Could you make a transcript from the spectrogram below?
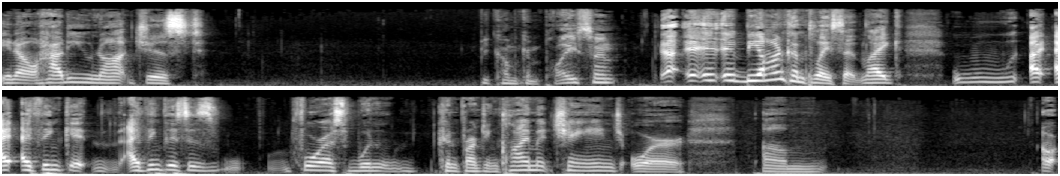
You know, how do you not just Become complacent. Uh, it, it, beyond complacent? Like, I, I- think it, I think this is for us when confronting climate change or, um, or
